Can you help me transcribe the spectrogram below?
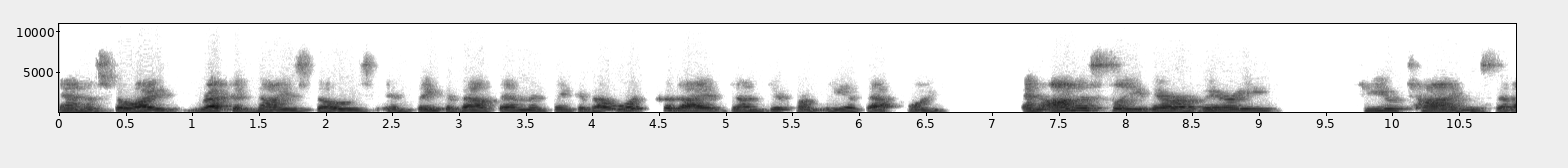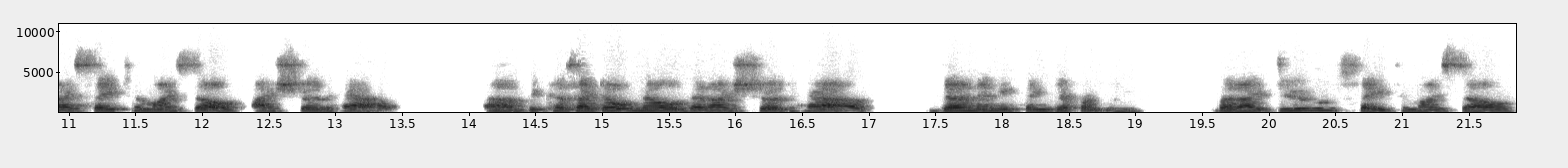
And so I recognize those and think about them and think about what could I have done differently at that point. And honestly, there are very few times that I say to myself, I should have, uh, because I don't know that I should have done anything differently. But I do say to myself,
